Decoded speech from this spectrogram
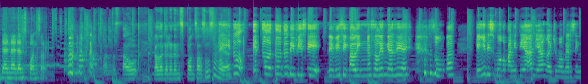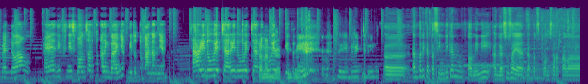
Dana dan sponsor. pantas tahu kalau dana dan sponsor susah Eh, ya. itu itu tuh tuh divisi divisi paling ngeselin gak sih ya? sumpah. Kayaknya di semua kepanitiaan ya nggak cuma mersing bed doang. Kayak divisi sponsor tuh paling banyak gitu tekanannya cari duit cari duit cari Tekanan duit gaji. gitu Dari duit. Eh, kan tadi kata Cindy kan tahun ini agak susah ya dapat sponsor kalau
